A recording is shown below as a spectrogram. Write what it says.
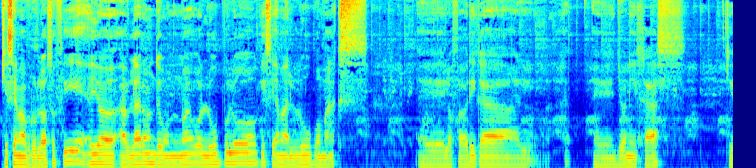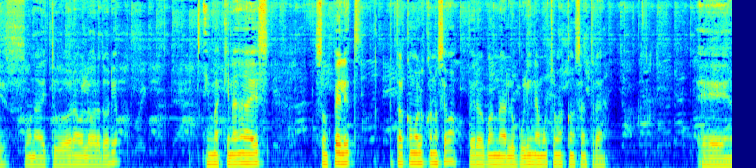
que se llama Brulosophy, ellos hablaron de un nuevo lúpulo que se llama Lupo Max. Eh, lo fabrica Johnny Haas, que es una distribuidora o un laboratorio. Y más que nada es son pellets, tal como los conocemos, pero con una lupulina mucho más concentrada. Eh,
